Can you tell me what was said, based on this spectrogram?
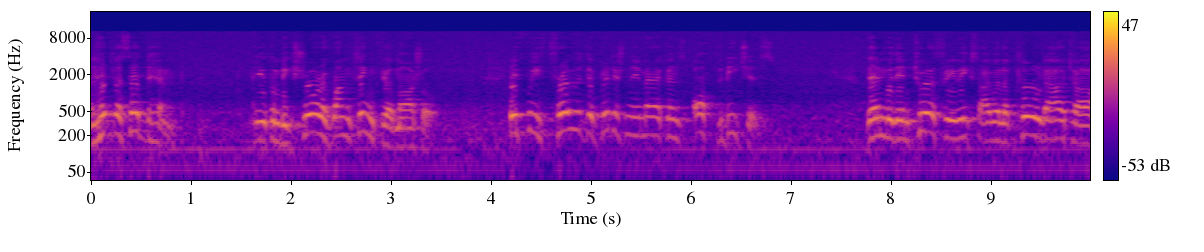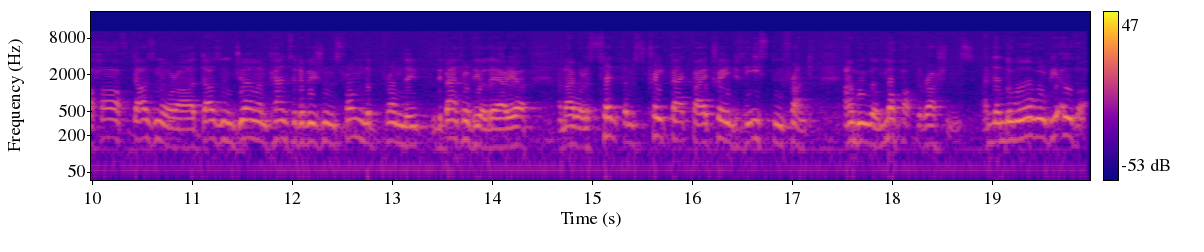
And Hitler said to him, you can be sure of one thing, Field Marshal, if we throw the British and the Americans off the beaches, then within two or three weeks I will have pulled out a half dozen or a dozen German panzer divisions from the, from the, the battlefield area and I will have sent them straight back by train to the Eastern Front and we will mop up the Russians and then the war will be over.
